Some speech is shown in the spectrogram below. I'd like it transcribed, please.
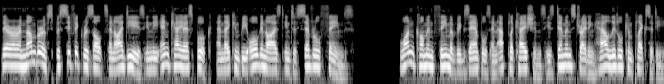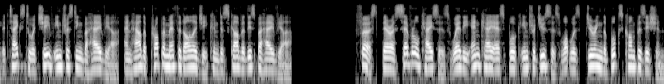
There are a number of specific results and ideas in the NKS book, and they can be organized into several themes. One common theme of examples and applications is demonstrating how little complexity it takes to achieve interesting behavior, and how the proper methodology can discover this behavior. First, there are several cases where the NKS book introduces what was, during the book's composition,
